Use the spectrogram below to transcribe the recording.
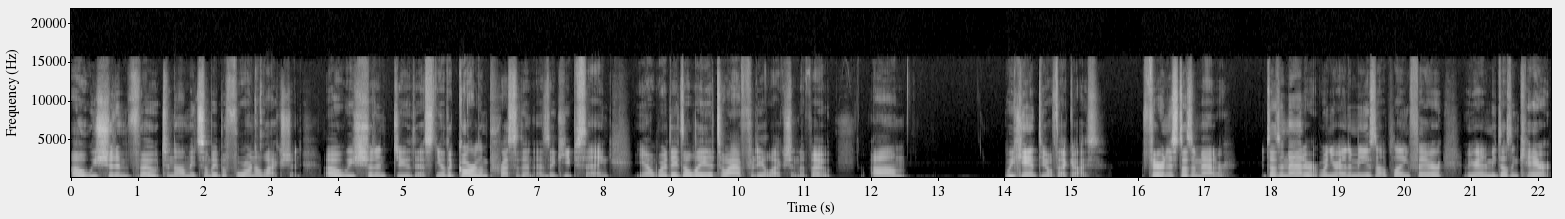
Oh, we shouldn't vote to nominate somebody before an election oh, we shouldn't do this. You know, the Garland precedent, as they keep saying, you know, where they delayed it till after the election to vote. Um, we can't deal with that, guys. Fairness doesn't matter. It doesn't matter when your enemy is not playing fair, when your enemy doesn't care.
